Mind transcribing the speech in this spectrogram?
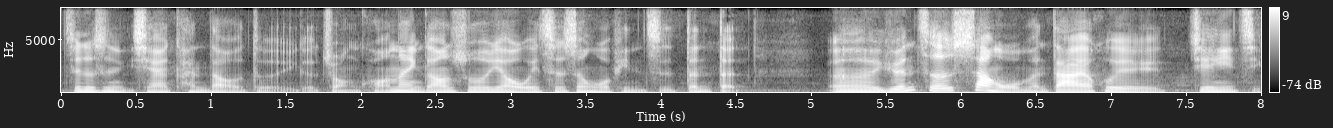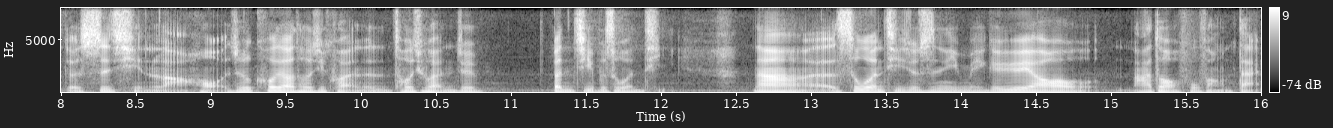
这个是你现在看到的一个状况。那你刚刚说要维持生活品质等等，呃，原则上我们大概会建议几个事情啦，哈，就是扣掉头期款的头期款就本金不是问题，那是问题就是你每个月要拿多少付房贷，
